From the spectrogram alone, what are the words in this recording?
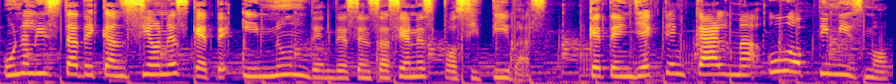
una lista de canciones que te inunden de sensaciones positivas, que te inyecten calma u optimismo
